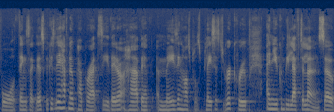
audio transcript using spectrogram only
for things like this because they have no paparazzi. They don't have. They have amazing hospitals, places to recruit, and you can be left alone. So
